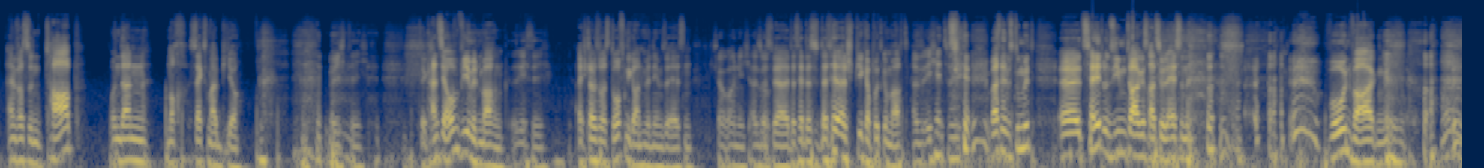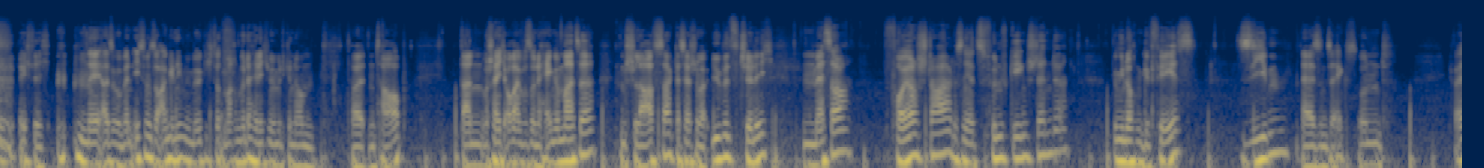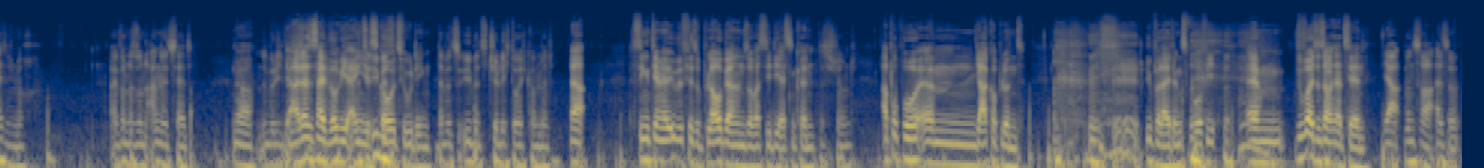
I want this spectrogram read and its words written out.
einfach so ein Tarp und dann noch sechsmal Bier. Richtig. Da kannst du ja auch viel mitmachen. Richtig. Aber Ich glaube, sowas durften die gar nicht mitnehmen, so essen. Ich glaube auch nicht. Also, Das, wär, das, hätte, das, das hätte das Spiel kaputt gemacht. also ich hätte Was nimmst du mit? Äh, Zelt und sieben Tagesration Essen. Wohnwagen. Richtig. nee, also wenn ich es mir so angenehm wie möglich dort machen würde, hätte ich mir mitgenommen halt einen Tarp, dann wahrscheinlich auch einfach so eine Hängematte, einen Schlafsack, das wäre schon mal übelst chillig, ein Messer, Feuerstahl, das sind jetzt fünf Gegenstände, irgendwie noch ein Gefäß, sieben, äh, sind sechs und weiß nicht noch, einfach nur so ein Angelset. Ja. Dann würde ich, Ja, das ist halt wirklich eigentlich das Go-To-Ding. da würdest du übelst chillig durchkommen mit. Ja. Das Ding, die haben ja übel viel so Blaubeeren und sowas, die die essen können. Das stimmt. Apropos ähm, Jakob Lund. Überleitungsprofi. ähm, du wolltest uns auch was erzählen. Ja, und zwar, also,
